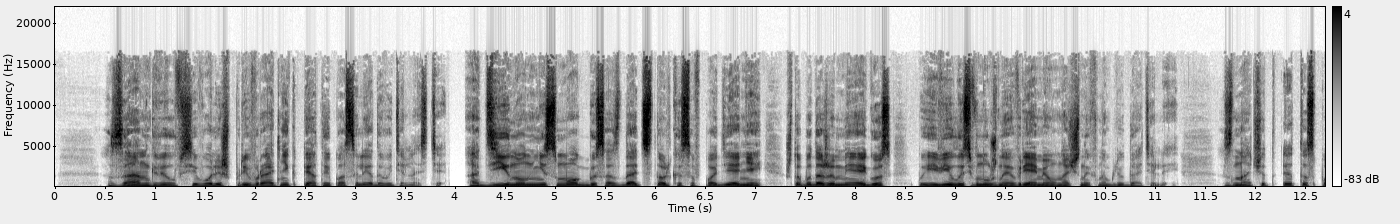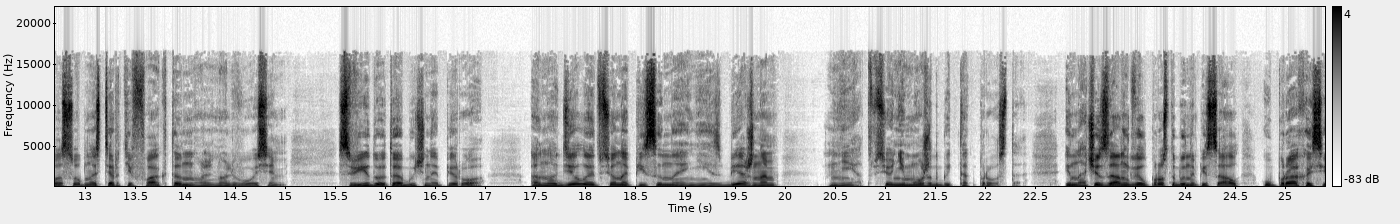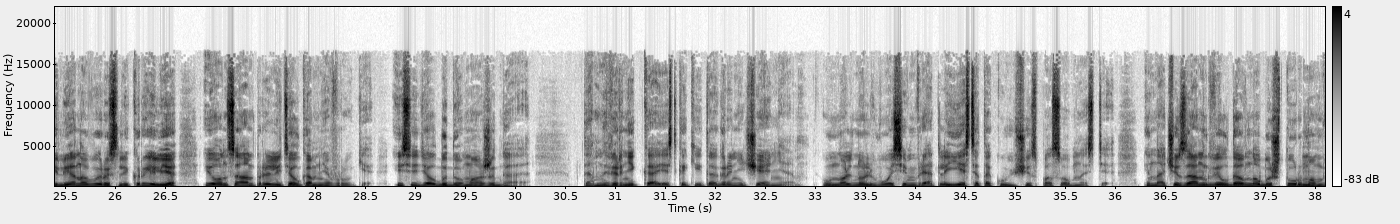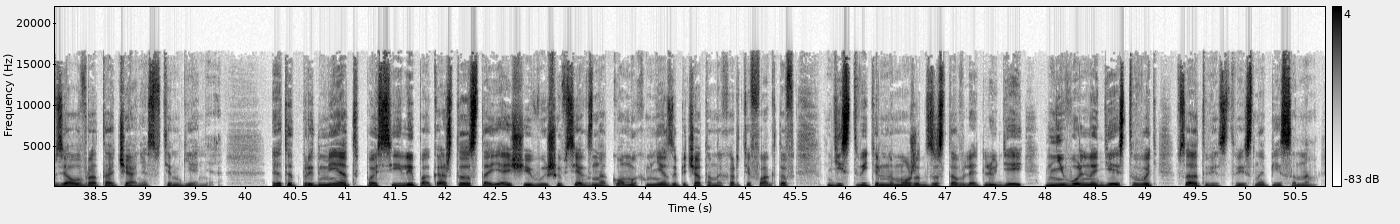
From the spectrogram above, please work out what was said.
Зангвилл всего лишь привратник пятой последовательности. Один он не смог бы создать столько совпадений, чтобы даже Мейгос появилась в нужное время у ночных наблюдателей. Значит, это способность артефакта 008. С виду это обычное перо. Оно делает все написанное неизбежным — Нет, все не может быть так просто. Иначе Зангвилл просто бы написал «У праха Селена выросли крылья, и он сам прилетел ко мне в руки» и сидел бы дома, ожидая. Там наверняка есть какие-то ограничения. У 008 вряд ли есть атакующие способности, иначе Зангвилл давно бы штурмом взял врата Чанис в Тенгене. Этот предмет, по силе пока что стоящий выше всех знакомых мне запечатанных артефактов, действительно может заставлять людей невольно действовать в соответствии с написанным.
